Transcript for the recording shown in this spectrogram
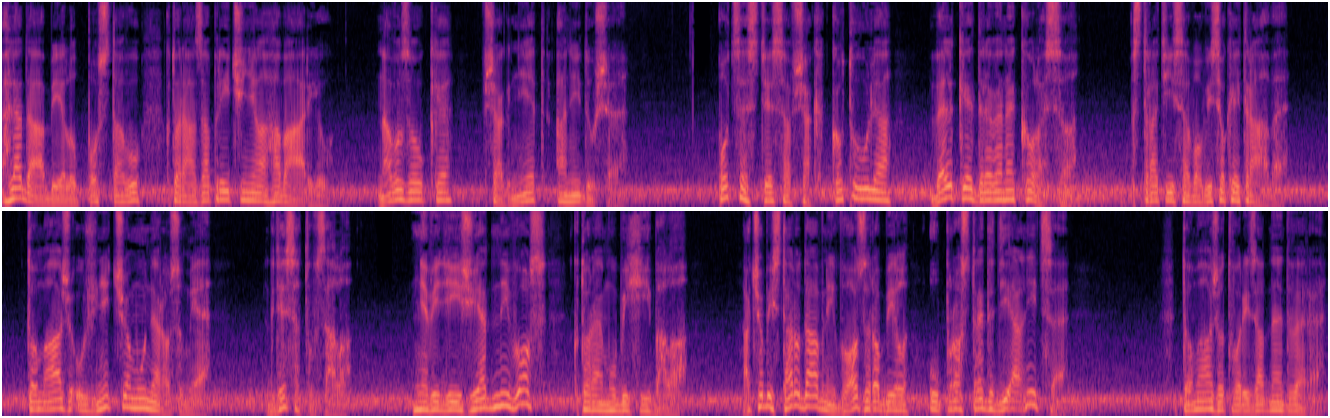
Hľadá bielu postavu, ktorá zapríčinila haváriu. Na vozovke však niet ani duše. Po ceste sa však kotúľa veľké drevené koleso. Stratí sa vo vysokej tráve. Tomáš už ničomu nerozumie. Kde sa tu vzalo? Nevidí žiadny voz, ktorému by chýbalo. A čo by starodávny voz robil uprostred diálnice? Tomáš otvorí zadné dvere.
